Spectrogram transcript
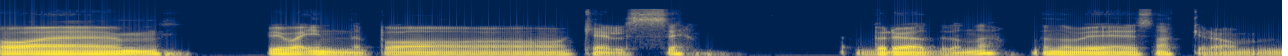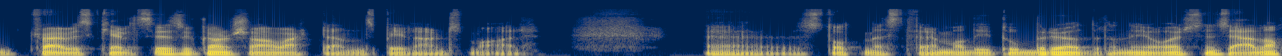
Og ehm, vi var inne på Kelsey, brødrene. Men når vi snakker om Travis Kelsey, så kanskje har vært den spilleren som har eh, stått mest frem av de to brødrene i år, syns jeg, da.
